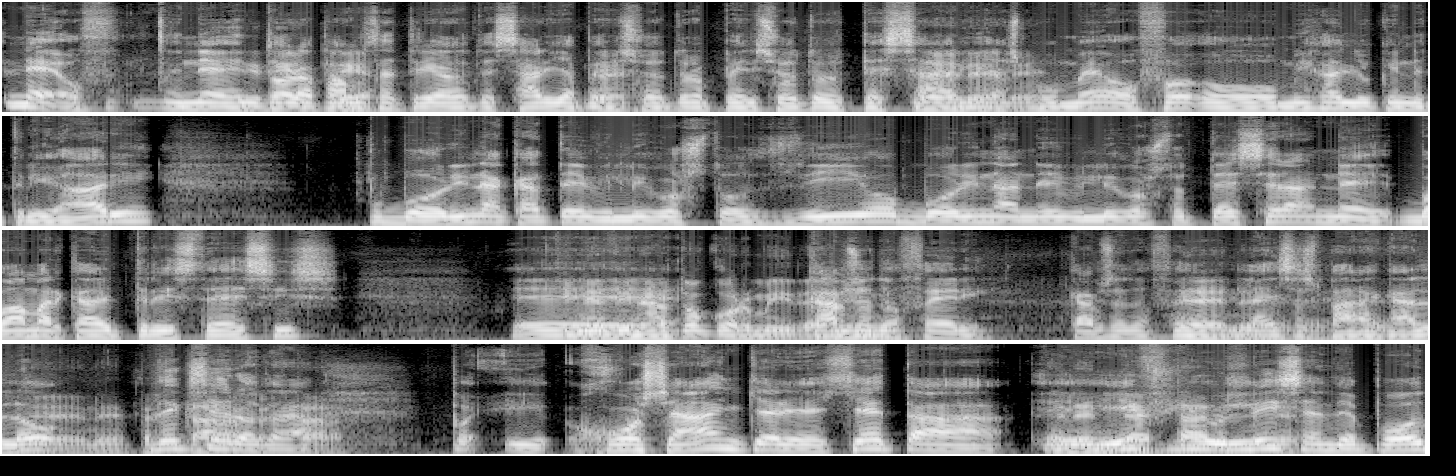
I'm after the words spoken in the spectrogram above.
Ναι, ο, φ- ναι δύο, τώρα πάμε τρία. στα τρία τεσσάρια περισσότερο. Περισσότερο τεσσάρια, Ναι, ναι, ας ναι. πούμε. Ο, Φο- ο Μίχαλιουκ είναι τριάρι που μπορεί να κατέβει λίγο στο 2, μπορεί να ανέβει λίγο στο 4. Ναι, μπορεί να μαρκάρει τρεις θέσεις. Ε, είναι δυνατό κορμί. δεν Κάποιος είναι; το φέρει. Κάποιος το φέρει. Ναι, ναι, δηλαδή, ναι, σα παρακαλώ. ναι, ναι, δεν παιχτάρα, ξέρω τώρα. παιχτάρα. Χωσεάν και Ρεχέτα, ε, 97 if you είναι. listen the pod,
